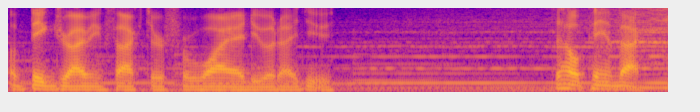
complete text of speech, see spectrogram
a big driving factor for why I do what I do, to help pay him back.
